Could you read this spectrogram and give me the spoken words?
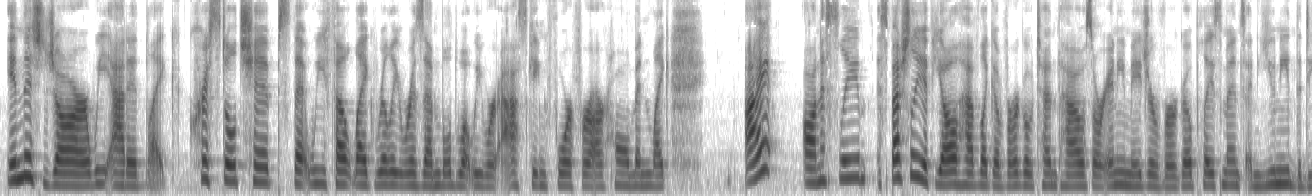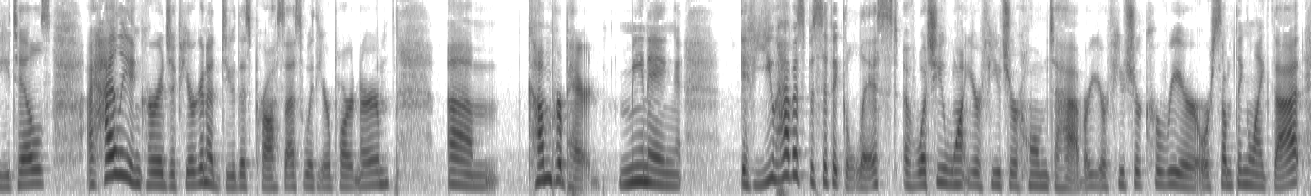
in this jar, we added like crystal chips that we felt like really resembled what we were asking for for our home. And like, I honestly, especially if y'all have like a Virgo 10th house or any major Virgo placements and you need the details, I highly encourage if you're going to do this process with your partner, um, come prepared, meaning, if you have a specific list of what you want your future home to have or your future career or something like that,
